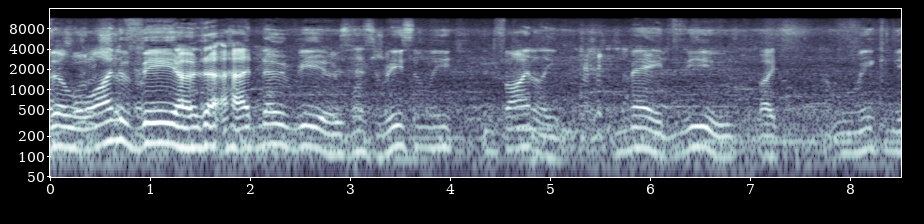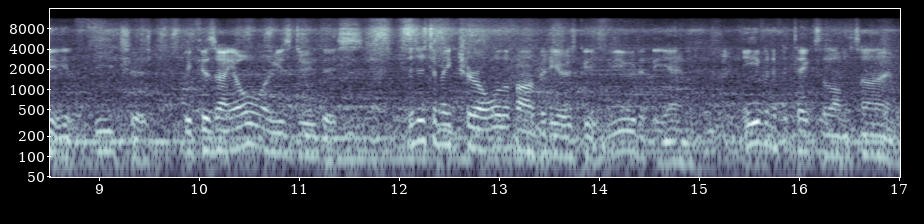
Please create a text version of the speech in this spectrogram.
The one video that had no views has recently and finally made views by making it featured because I always do this. This is to make sure all of our videos get viewed at the end, even if it takes a long time.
